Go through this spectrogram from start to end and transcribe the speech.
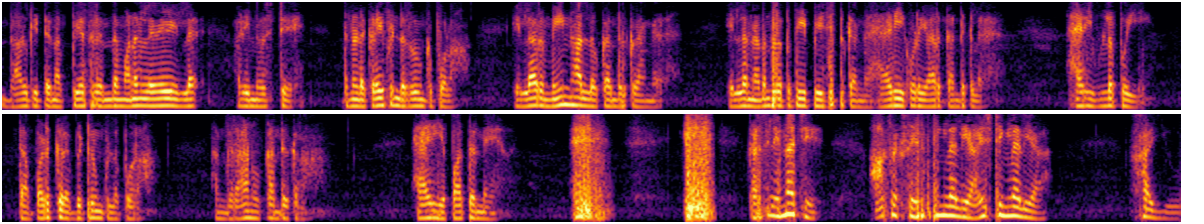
இந்த ஆள்கிட்ட நான் பேசுற எந்த மனநிலையே இல்லை அப்படின்னு வச்சுட்டு தன்னோட கிரைஃபண்டர் ரூமுக்கு போலாம். எல்லாரும் மெயின் ஹாலில் உட்காந்துருக்குறாங்க எல்லாம் நடந்ததை பத்தி பேசிட்டு இருக்காங்க. ஹாரியை கூட யாரும் கண்டுக்கல. ஹாரி உள்ள போய் தான் படுக்கிற பெட்ரூம்குள்ள போறான். அங்க ராணு உட்காந்துருக்கிறான் ஹாரிய பார்த்தோன்னே கடைசியில் என்னாச்சு? ஆக்ரக்ஸ் எடுத்துட்டீங்களா இல்லையா? அழிச்சிட்டீங்களா இல்லையா? ஐயோ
